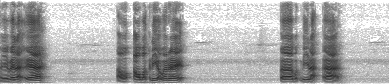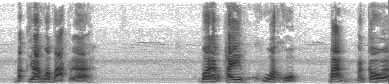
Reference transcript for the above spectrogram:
ข่อยไปละเออเอาเอาบักนี่ออกมาด้วยเออบักนี่ละเออบักที่ว่าหัวบากนะบ่แล้วบักไผ่หัวโขกบ้านหลังเก่าอะ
